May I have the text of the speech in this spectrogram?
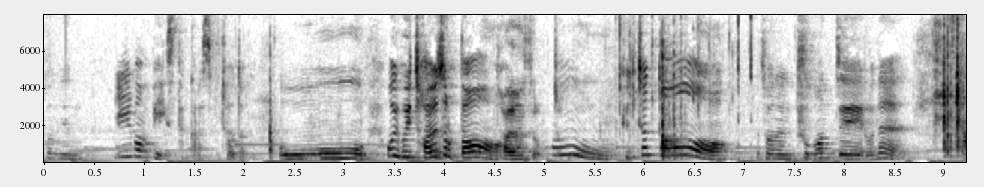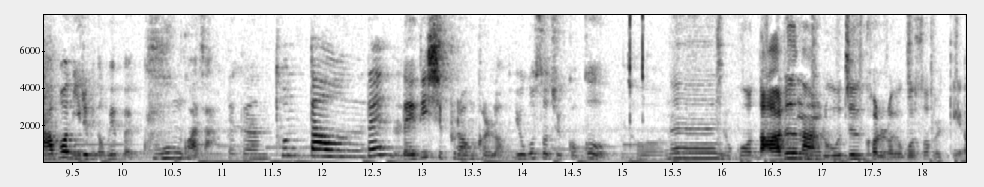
저는 1번 베이스 다 깔았습니다. 저도 오, 어 이거 자연스럽다. 자연스럽죠. 오, 괜찮다. 저는 두 번째로는 4번 이름이 너무 예뻐요. 구움 과자. 약간 tone down된 reddish brown 컬러. 요거 써줄 거고. 저는 요거 나른한 로즈 컬러 요거 써볼게요.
